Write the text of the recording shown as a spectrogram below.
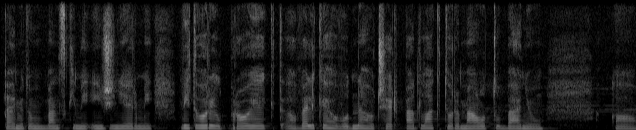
dajme tomu banskými inžiniermi, vytvoril projekt eh, veľkého vodného čerpadla, ktoré malo tú baňu eh,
